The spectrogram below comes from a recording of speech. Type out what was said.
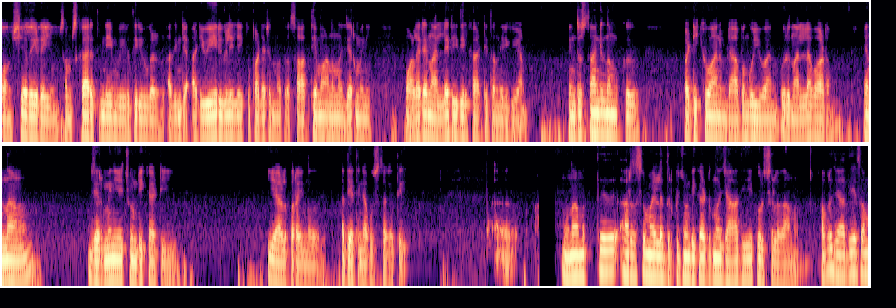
വംശീയതയുടെയും സംസ്കാരത്തിന്റെയും വേർതിരിവുകൾ അതിന്റെ അടിവേരുകളിലേക്ക് പടരുന്നത് സാധ്യമാണെന്ന് ജർമ്മനി വളരെ നല്ല രീതിയിൽ കാട്ടി തന്നിരിക്കുകയാണ്. ഹിന്ദുസ്ഥാനിൽ നമുക്ക് പഠിക്കുവാനും ലാഭം കൊയ്യുവാനും ഒരു നല്ല പാഠം എന്നാണ് ജർമ്മനിയെ ചൂണ്ടിക്കാട്ടി ഇയാൾ പറയുന്നത് അദ്ദേഹത്തിന്റെ പുസ്തകത്തിൽ. മൂന്നാമത്തെ ആർ എസ് എസുമായുള്ള എതിർപ്പ് ചൂണ്ടിക്കാട്ടുന്നത് ജാതിയെക്കുറിച്ചുള്ളതാണ്. അവർ ജാതിയെ സം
